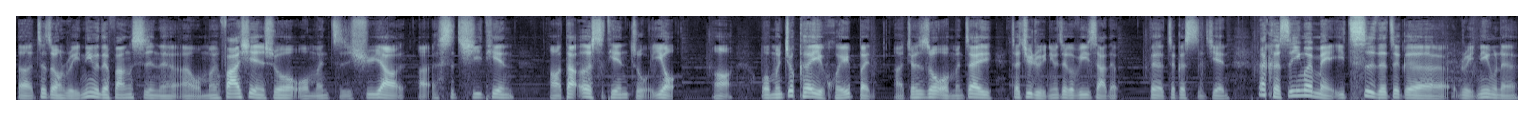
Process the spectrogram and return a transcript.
呃这种 renew 的方式呢啊，我们发现说我们只需要呃十七天啊到二十天左右啊，我们就可以回本啊，就是说我们再再去 renew 这个 Visa 的。的这个时间，那可是因为每一次的这个 renew 呢，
